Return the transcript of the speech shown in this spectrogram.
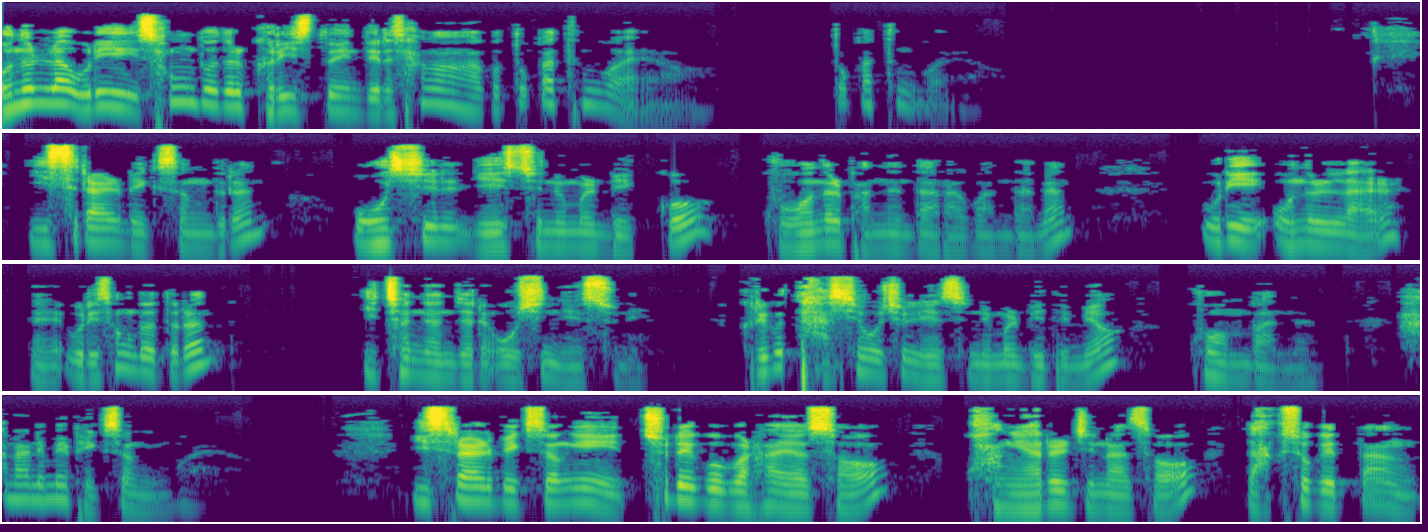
오늘날 우리 성도들 그리스도인들의 상황하고 똑같은 거예요. 똑같은 거예요. 이스라엘 백성들은 오실 예수님을 믿고 구원을 받는다라고 한다면 우리 오늘날 예, 우리 성도들은 2000년 전에 오신 예수님 그리고 다시 오실 예수님을 믿으며 구원받는 하나님의 백성인 거예요. 이스라엘 백성이 출애굽을 하여서 광야를 지나서 약속의 땅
